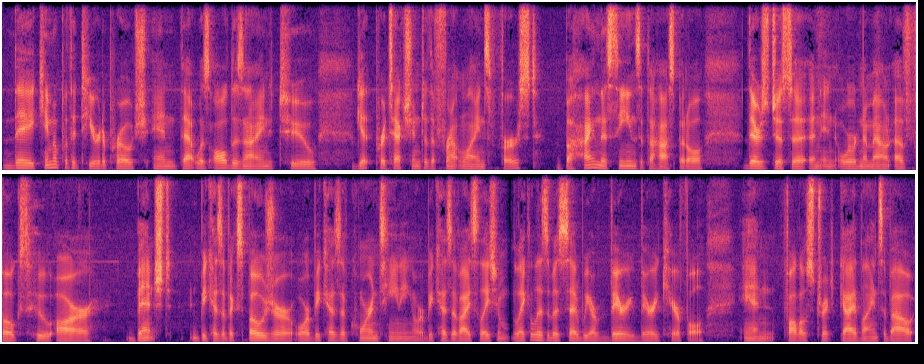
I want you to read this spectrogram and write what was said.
they came up with a tiered approach, and that was all designed to get protection to the front lines first. Behind the scenes at the hospital, there's just a, an inordinate amount of folks who are benched because of exposure or because of quarantining or because of isolation. Like Elizabeth said, we are very, very careful and follow strict guidelines about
